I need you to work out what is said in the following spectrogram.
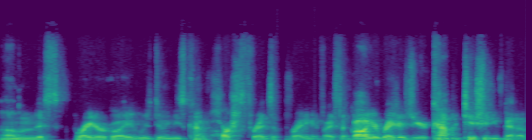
um, this writer who, I, who was doing these kind of harsh threads of writing advice, like, "Oh, your writers are your competition. You've got to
